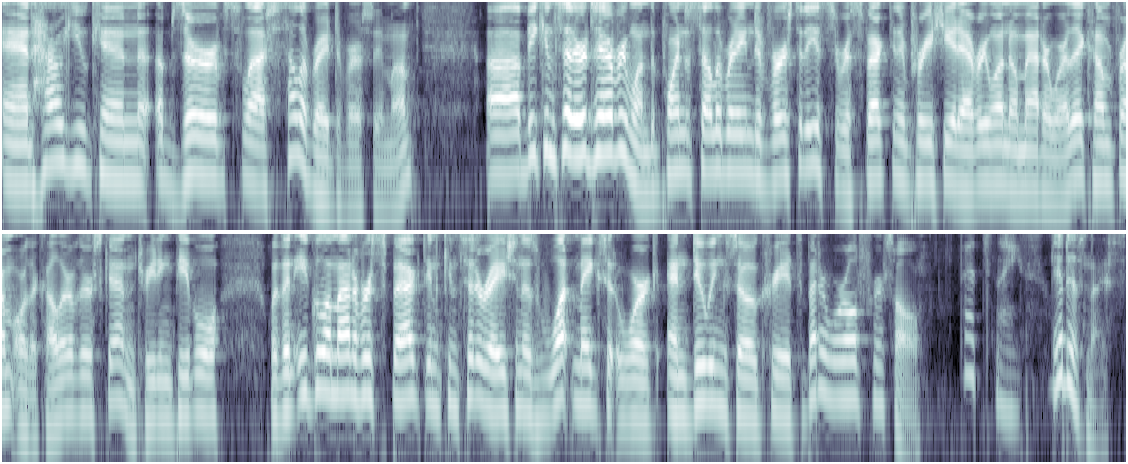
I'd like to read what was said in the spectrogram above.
and how you can observe slash celebrate Diversity Month. Uh, be considerate to everyone. The point of celebrating diversity is to respect and appreciate everyone, no matter where they come from or the color of their skin. Treating people with an equal amount of respect and consideration is what makes it work, and doing so creates a better world for us all. That's nice. It is nice.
